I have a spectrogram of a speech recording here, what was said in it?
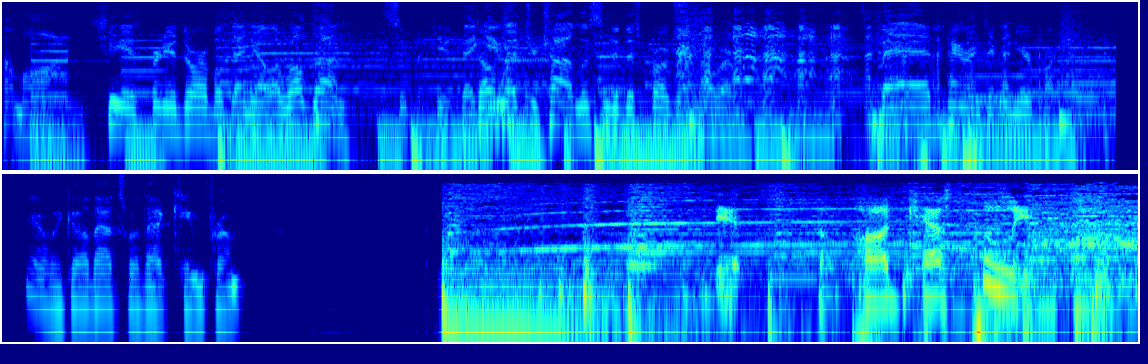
Come on. She is pretty adorable, Daniela. Well done. Super cute. Thank Don't you. let your child listen to this program, however. It's bad parenting on your part. There we go. That's where that came from. It's the Podcast Police.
